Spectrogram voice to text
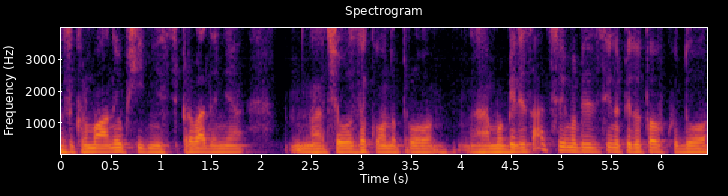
зокрема, необхідність проведення цього закону про е, мобілізацію, мобілізаційну підготовку до е,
